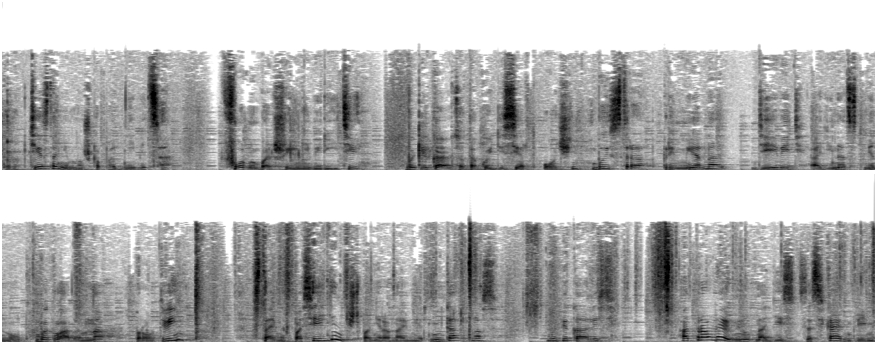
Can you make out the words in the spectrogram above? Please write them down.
Так тесто немножко поднимется. Формы большие не берите. Выпекаются такой десерт очень быстро, примерно 9-11 минут. Выкладываем на противень, ставим их посерединке, чтобы они равномерненько у нас выпекались. Отправляю минут на 10, засекаем время.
